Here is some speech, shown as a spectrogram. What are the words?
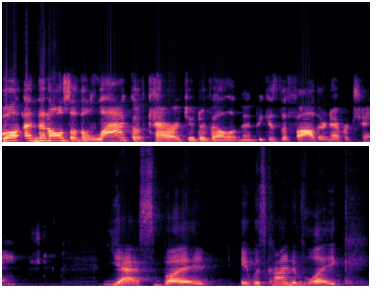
Well, and then also the lack of character development because the father never changed. Yes, but it was kind of like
